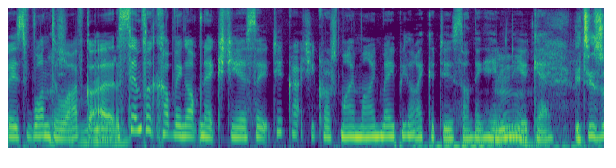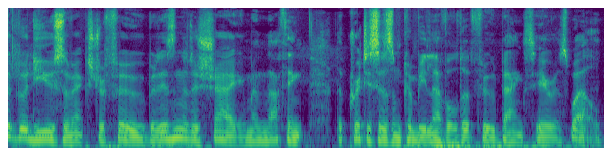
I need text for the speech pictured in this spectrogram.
it's wonderful. That's I've got a really- simcha coming up next year, so it did actually cross my mind. Maybe I could do something here in the hmm. UK. It is a good use of extra food, but isn't it a shame? And I think the criticism can be levelled at food banks here as well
